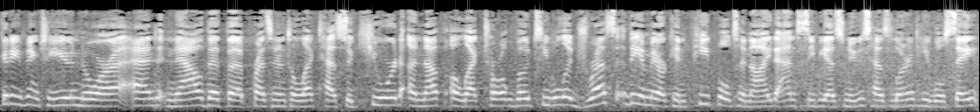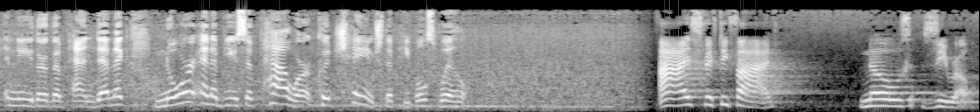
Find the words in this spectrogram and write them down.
Good evening to you, Norah. And now that the president elect has secured enough electoral votes, he will address the American people tonight. And CBS News has learned he will say neither the pandemic nor an abuse of power could change the people's will. Ayes 55, noes zero.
